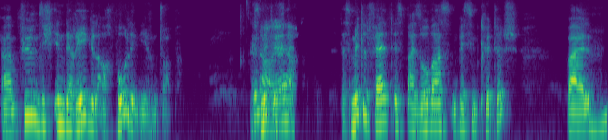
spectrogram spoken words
ähm, fühlen sich in der Regel auch wohl in ihrem Job. Das, genau, Mittelfeld, ja, ja. das Mittelfeld ist bei sowas ein bisschen kritisch, weil mhm.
